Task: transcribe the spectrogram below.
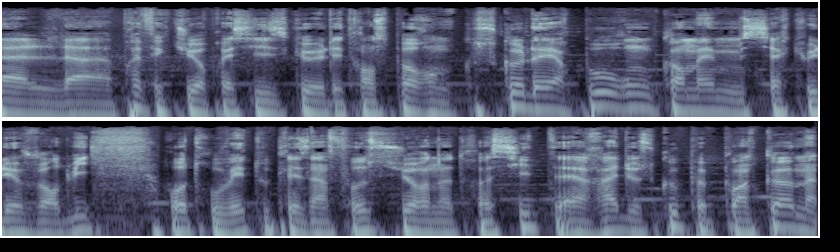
Euh, la préfecture précise que les transports scolaires pourront quand même circuler aujourd'hui. Retrouvez toutes les infos sur notre site radioscoop.com.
